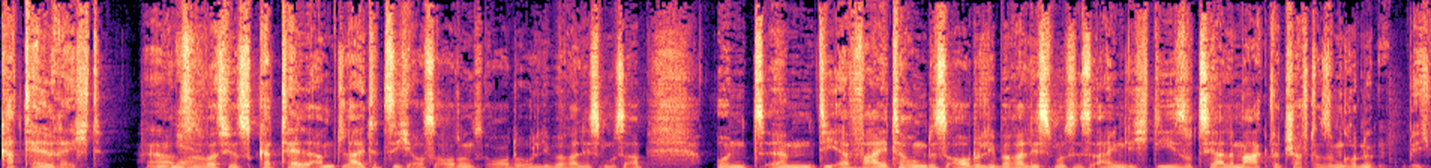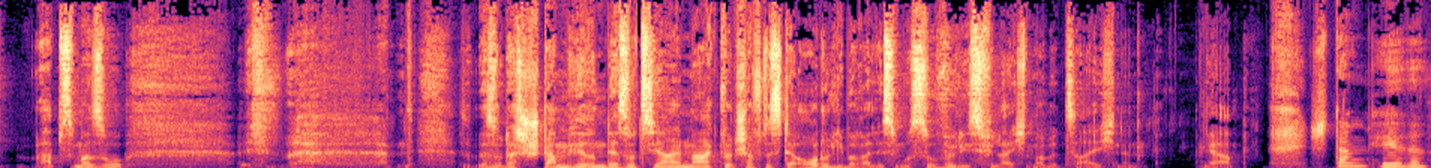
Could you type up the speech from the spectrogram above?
Kartellrecht. Ja, also ja. sowas wie das Kartellamt leitet sich aus Ordoliberalismus ab. Und ähm, die Erweiterung des Ordoliberalismus ist eigentlich die soziale Marktwirtschaft. Also im Grunde, ich hab's mal so, ich, also das Stammhirn der sozialen Marktwirtschaft ist der Ordoliberalismus, so würde ich es vielleicht mal bezeichnen. Ja. Stammhirn,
